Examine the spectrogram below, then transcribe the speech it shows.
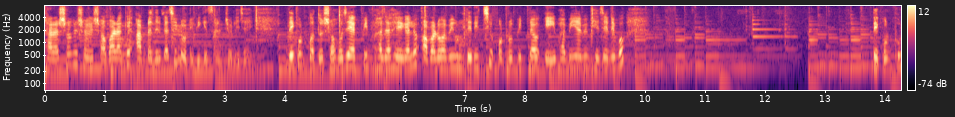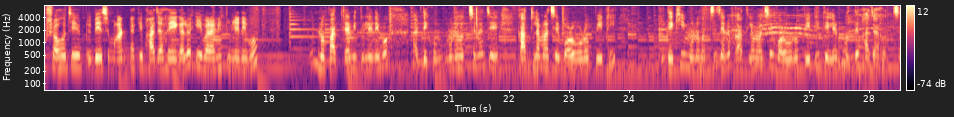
ছাড়ার সঙ্গে সঙ্গে সবার আগে আপনাদের কাছে নোটিফিকেশান চলে যায়। দেখুন কত সহজে এক পিঠ ভাজা হয়ে গেল, আবারও আমি উল্টে দিচ্ছি, অন্য পিঠটাও এইভাবেই আমি ভেজে নেব। দেখুন খুব সহজে বেশ মানটাকে ভাজা হয়ে গেল, এবার আমি তুলে নেব। অন্য পাত্রে আমি তুলে নেব। আর দেখুন মনে হচ্ছে না যে কাতলা মাছের বড় বড় পেটি দেখি মনে হচ্ছে যেন কাতলা মাছের বড় বড় পেটি তেলের মধ্যে ভাজা হচ্ছে।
